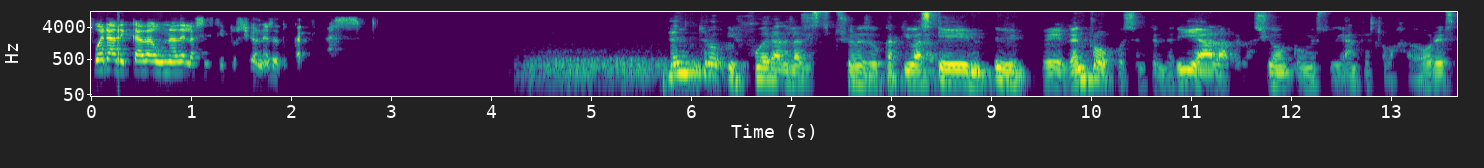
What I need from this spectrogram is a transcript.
fuera de cada una de las instituciones educativas dentro y fuera de las instituciones educativas. Eh, dentro, pues, entendería la relación con estudiantes, trabajadores,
